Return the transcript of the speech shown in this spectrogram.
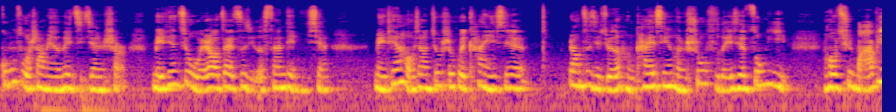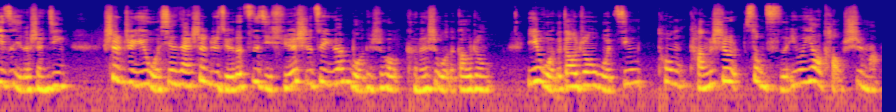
工作上面的那几件事儿，每天就围绕在自己的三点一线，每天好像就是会看一些让自己觉得很开心、很舒服的一些综艺，然后去麻痹自己的神经，甚至于我现在甚至觉得自己学识最渊博的时候，可能是我的高中。因为我的高中我精通唐诗宋词，因为要考试嘛。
